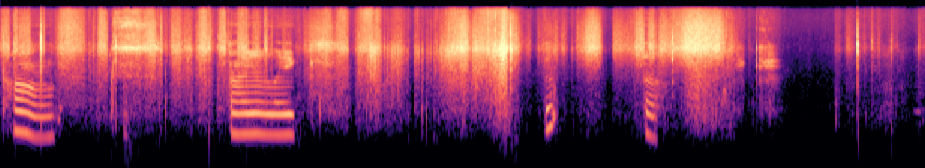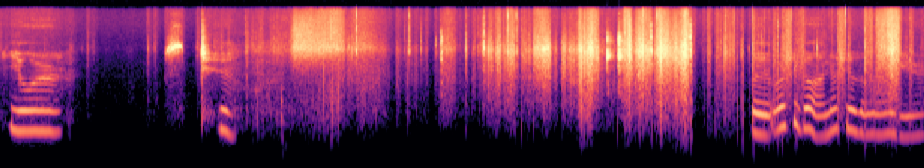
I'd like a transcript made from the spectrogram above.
Conks. I like. Oop. Oh. oh. Your two. Wait, where'd she go? I know she was around here.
